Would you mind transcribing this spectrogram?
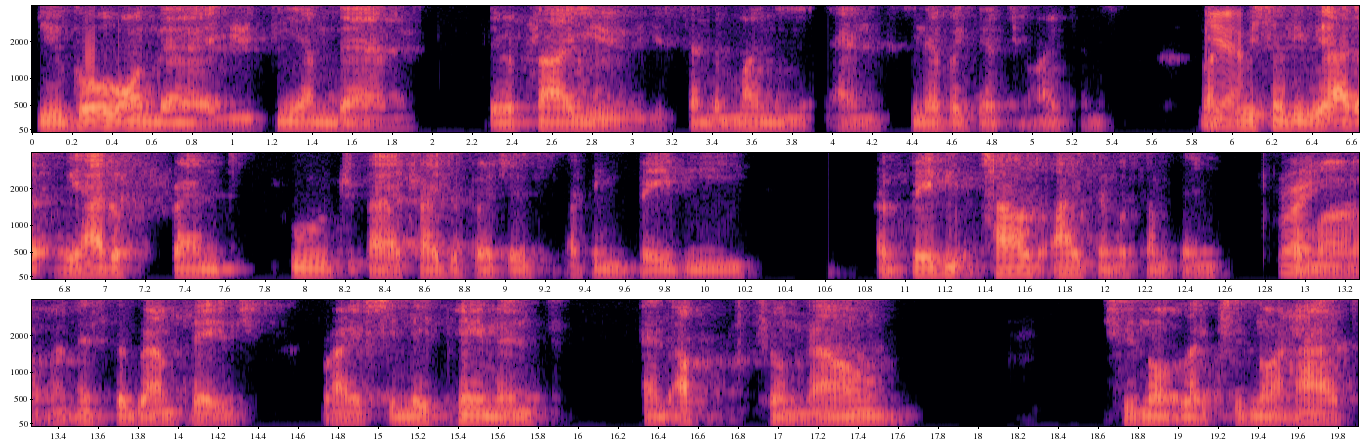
You go on there, you DM them, they reply you, you send the money, and you never get your items. But yeah. recently, we had a, we had a friend who uh, tried to purchase, I think, baby a baby child item or something right. from a, an Instagram page. Right? She made payment, and up till now, she's not like she's not had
